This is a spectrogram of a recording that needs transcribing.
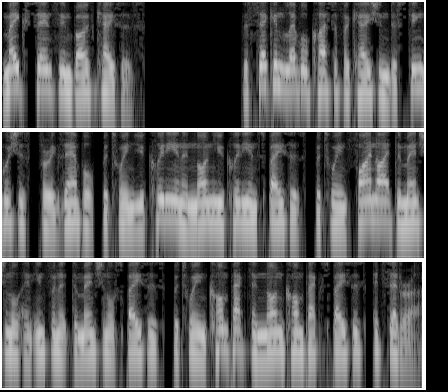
makes sense in both cases. The second-level classification distinguishes, for example, between Euclidean and non-Euclidean spaces, between finite-dimensional and infinite-dimensional spaces, between compact and non-compact spaces, etc.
